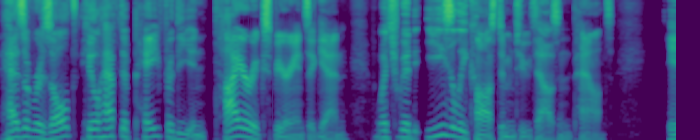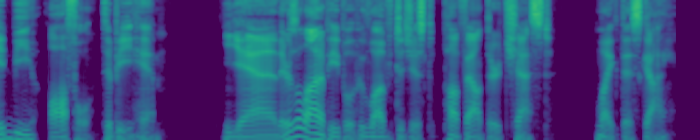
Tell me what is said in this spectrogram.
As a result, he'll have to pay for the entire experience again, which could easily cost him 2,000 pounds. It'd be awful to be him. Yeah, there's a lot of people who love to just puff out their chest, like this guy,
